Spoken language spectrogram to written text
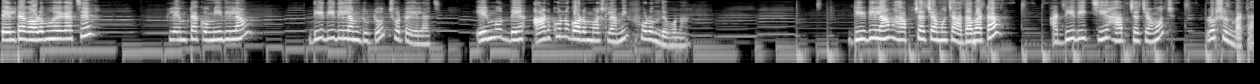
তেলটা গরম হয়ে গেছে। ফ্লেমটা কমিয়ে দিলাম। দিয়ে দিয়ে দিলাম দুটো ছোট এলাচ। এর মধ্যে আর কোনো গরম মশলা আমি ফোড়ন দেব না। দিয়ে দিলাম হাফ চা চামচ আদা বাটা আর দিয়ে দিচ্ছি হাফ চা চামচ রসুন বাটা।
